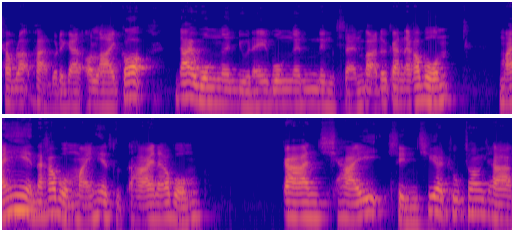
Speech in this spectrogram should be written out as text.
ชำระผ่านบริการออนไลน์ก็ได้วงเงินอยู่ในวงเงิน 1 0 0 0 0แบาทด้วยกันนะครับผมหมายเหตุนะครับผมหมายเหตุสุดท้ายนะครับผม การใช้สินเชื่อทุกช่องทาง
